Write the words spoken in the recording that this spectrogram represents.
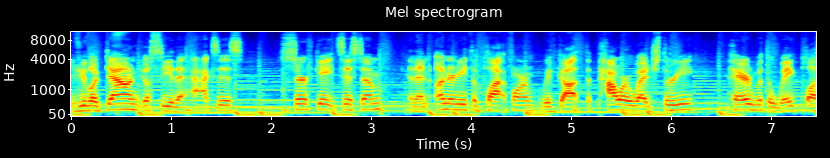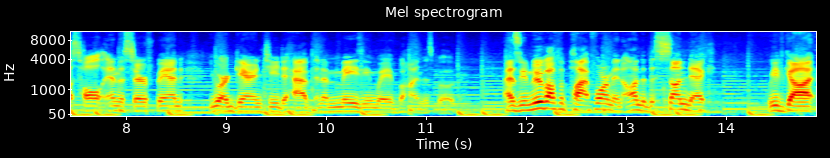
If you look down, you'll see the Axis surf gate system, and then underneath the platform, we've got the Power Wedge 3, paired with the Wake Plus hull and the surf band, you are guaranteed to have an amazing wave behind this boat. As we move off the platform and onto the sun deck, we've got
